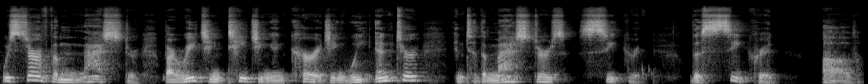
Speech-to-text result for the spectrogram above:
We serve the master by reaching, teaching, encouraging. We enter into the master's secret, the secret of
